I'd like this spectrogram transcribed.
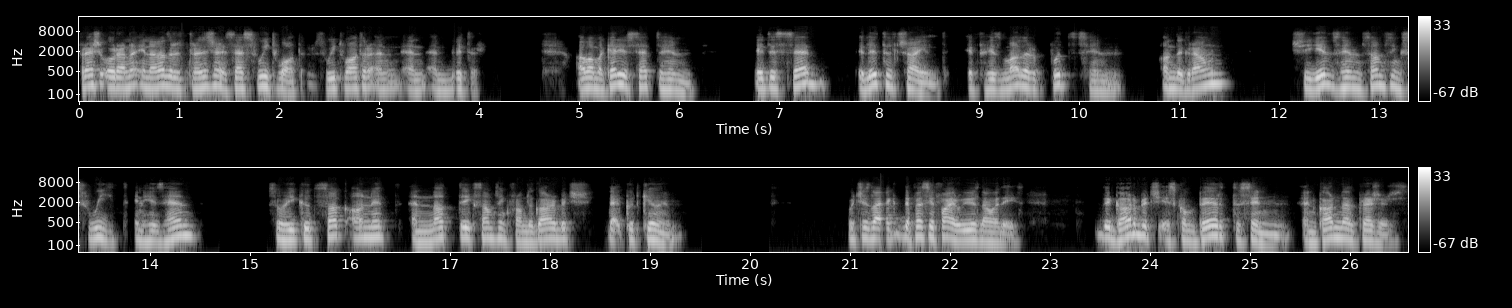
fresh or in another translation it says sweet water sweet water and and, and bitter Abba Macarius said to him it is said a little child if his mother puts him on the ground she gives him something sweet in his hand so he could suck on it and not take something from the garbage that could kill him. Which is like the pacifier we use nowadays. The garbage is compared to sin and carnal pleasures,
